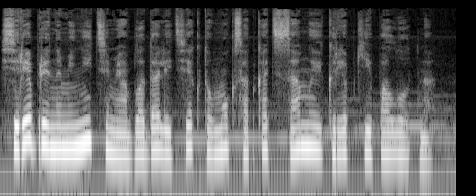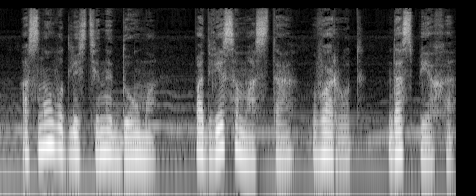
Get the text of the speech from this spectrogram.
Серебряными нитями обладали те, кто мог соткать самые крепкие полотна, основу для стены дома, подвеса моста, ворот, доспеха.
